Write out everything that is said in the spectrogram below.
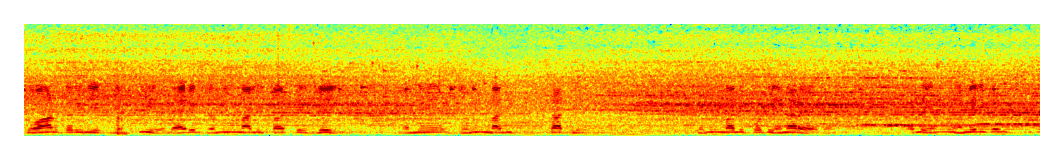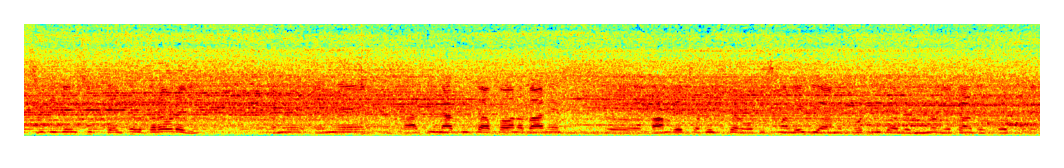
ચૌહાણ કરીને એક વ્યક્તિએ ડાયરેક્ટ જમીન માલિક પાસે જઈ અને જમીન માલિક સાથે જમીન માલિક પોતે એનઆરઆઈ હતા. એટલે એમની અમેરિકન સિટીઝનશીપ કેન્સલ કરાવડાવી અને એમને ભારતીય નાગરિકતા અપાવવાના બહાને કામરેજ સબ રજિસ્ટર ઓફિસમાં લઈ ગયા અને ખોટી રીતે જમીનનો વેચાણ દસ્તાવેજ કર્યો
